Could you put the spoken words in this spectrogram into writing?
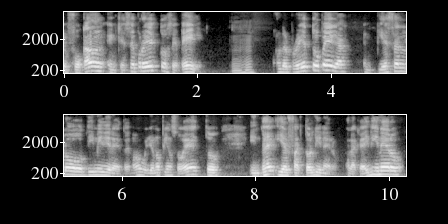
enfocado en, en que ese proyecto se pegue. Cuando el proyecto pega, empiezan los dime y diretes, ¿no? Yo no pienso esto. Y, entonces, y el factor dinero. A la que hay dinero,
